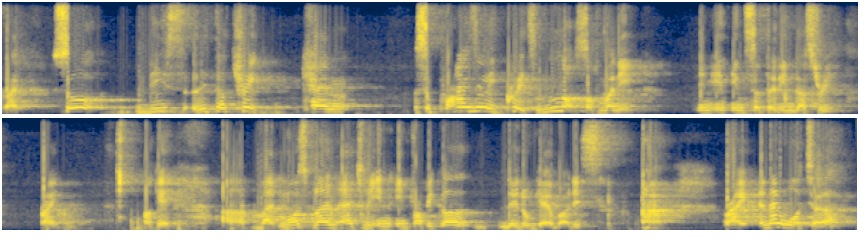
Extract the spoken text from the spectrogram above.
right? So this little trick can surprisingly create lots of money in, in, in certain industry, right? Okay, uh, but most plant actually in, in tropical, they don't care about this. right, and then water.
